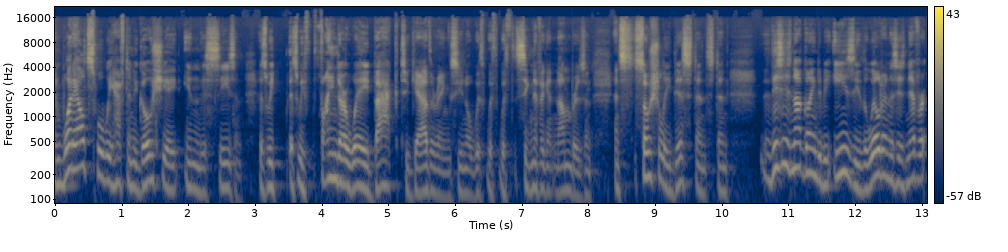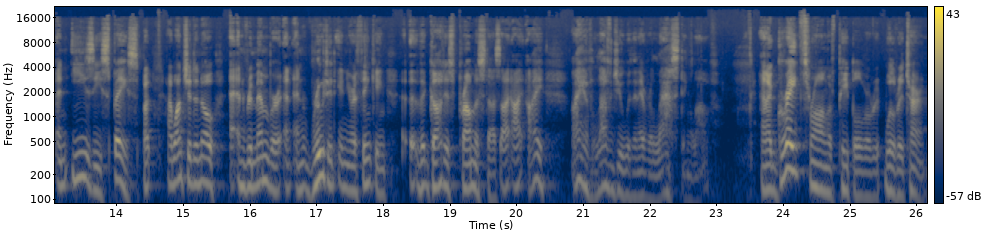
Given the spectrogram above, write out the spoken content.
And what else will we have to negotiate in this season as we as we find our way back to gatherings, you know, with with, with significant numbers and, and socially distanced and this is not going to be easy. The wilderness is never an easy space, but I want you to know and remember and, and root it in your thinking uh, that God has promised us. I, I, I, I have loved you with an everlasting love. And a great throng of people will, will return.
